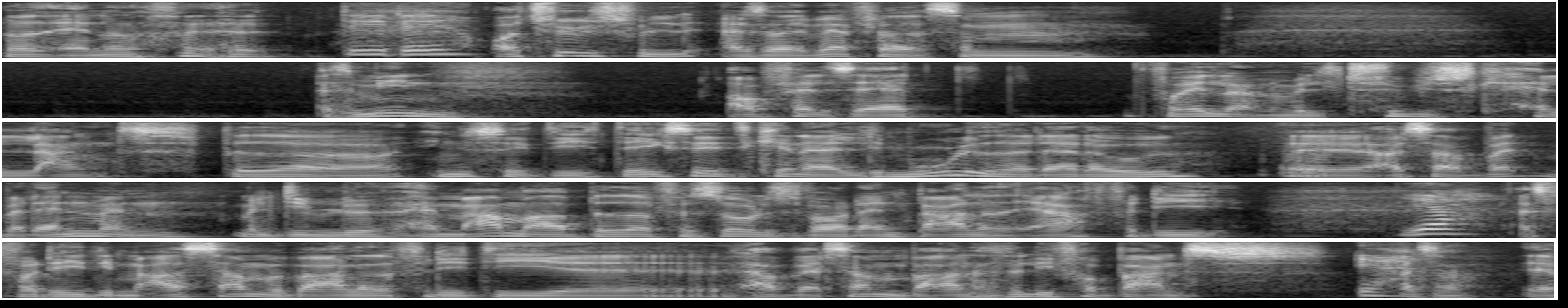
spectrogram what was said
noget andet. Det er det. og typisk, altså i hvert fald som, altså min opfattelse er, at forældrene vil typisk have langt bedre indsigt i. Det er ikke sikkert, at de kender alle de muligheder, der er derude. Mm. Øh, altså, hvordan man, men de vil have meget, meget bedre forståelse for, hvordan barnet er, fordi, ja. altså, fordi de er meget sammen med barnet, fordi de øh, har været sammen med barnet lige fra barns, ja. altså, ja,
